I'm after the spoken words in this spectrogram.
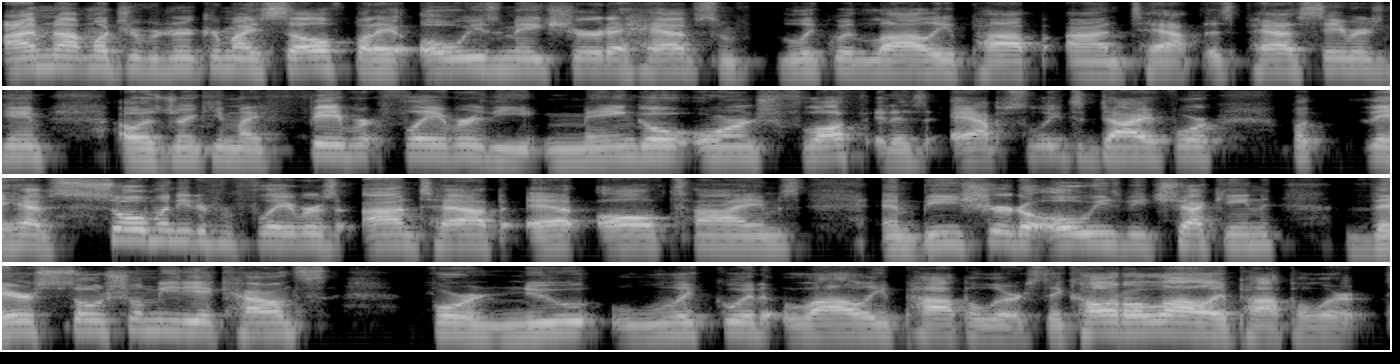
I'm not much of a drinker myself, but I always make sure to have some liquid lollipop on tap. This past Sabres game, I was drinking my favorite flavor, the mango orange fluff. It is absolutely to die for, but they have so many different flavors on tap at all times. And be sure to always be checking their social media accounts for new liquid lollipop alerts. They call it a lollipop alert.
